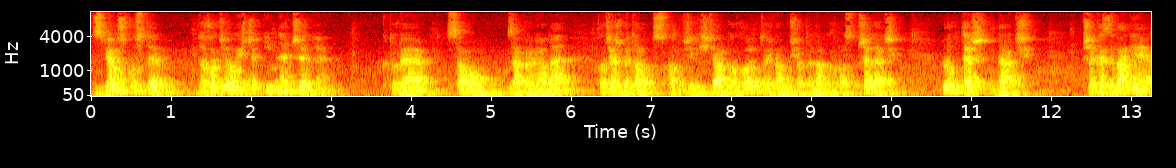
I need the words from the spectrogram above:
w związku z tym dochodzi o jeszcze inne czyny, które są zabronione, chociażby to skąd wzięliście alkohol, ktoś Wam musiał ten alkohol sprzedać lub też dać. Przekazywanie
